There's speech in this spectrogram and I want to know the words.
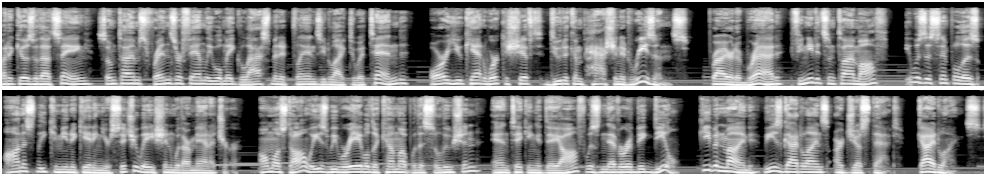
But it goes without saying, sometimes friends or family will make last minute plans you'd like to attend, or you can't work a shift due to compassionate reasons. Prior to Brad, if you needed some time off, it was as simple as honestly communicating your situation with our manager. Almost always, we were able to come up with a solution, and taking a day off was never a big deal. Keep in mind, these guidelines are just that guidelines,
